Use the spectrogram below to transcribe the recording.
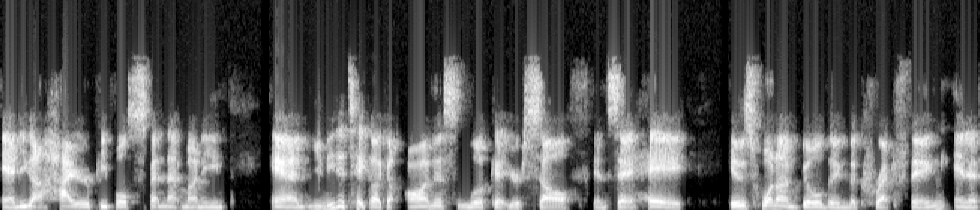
and you got to hire people, spend that money, and you need to take like an honest look at yourself and say, hey, is what I'm building the correct thing? And if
